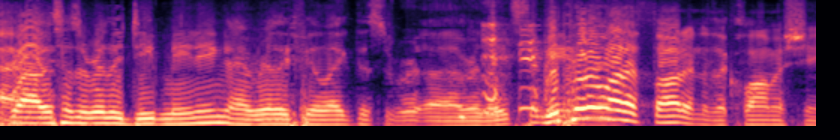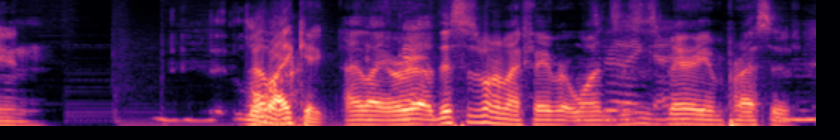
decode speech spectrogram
back. "Wow, this has a really deep meaning. I really feel like this uh, relates to me." We put a lot of thought into the claw machine. I like it. I like. good. This is one of my favorite ones. really this is good. very impressive. Mhm.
